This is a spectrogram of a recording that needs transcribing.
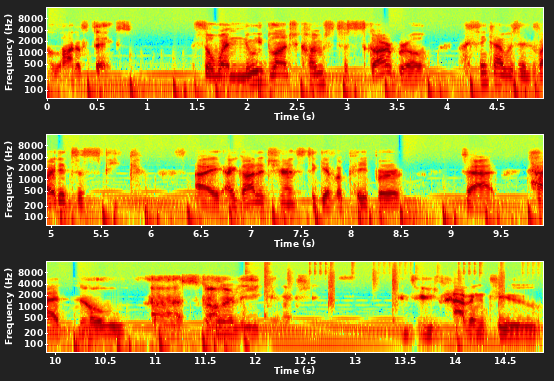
a lot of things. So when Nuit Blanche comes to Scarborough, I think I was invited to speak. I, I got a chance to give a paper that had no uh, scholarly connection into having to,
